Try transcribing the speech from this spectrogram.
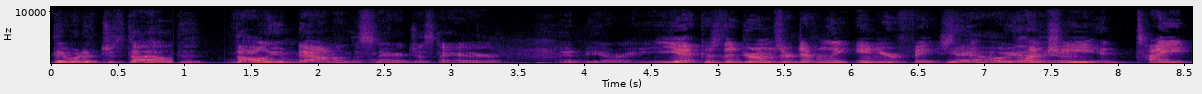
they would have just dialed the volume down on the snare just a hair. It'd be all right. Yeah, because the drums are definitely in your face. Yeah, They're oh, yeah, punchy and tight,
